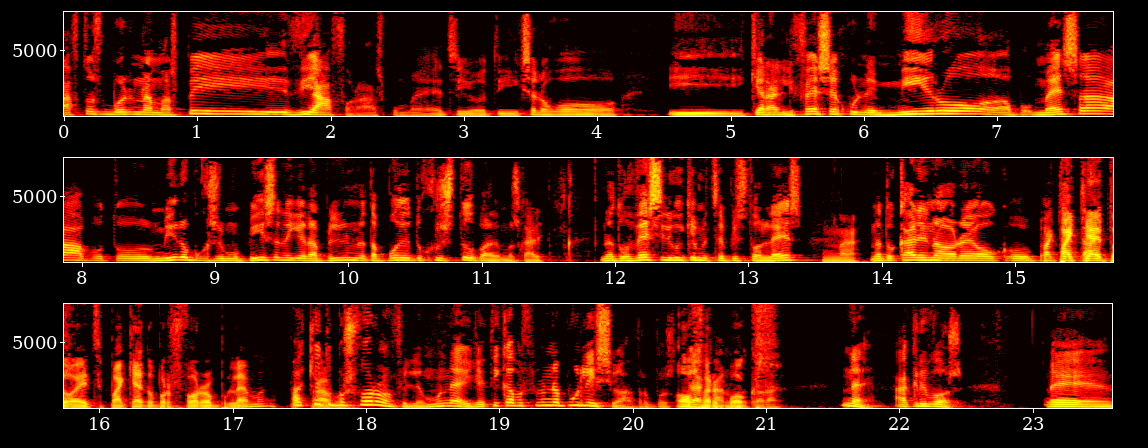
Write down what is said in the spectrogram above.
αυτός μπορεί να μας πει διάφορα, ας πούμε. Έτσι, ότι ξέρω εγώ, οι κεραλιφές έχουν μύρο από μέσα από το μύρο που χρησιμοποιήσανε για να πλύνουν τα πόδια του Χριστού, παραδείγματος χάρη. Να το δέσει λίγο και με τις επιστολές, Ναι. να το κάνει ένα ωραίο ο, πακετάκι. Πακέτο έτσι, πακέτο προσφορών που λέμε. Πακέτο Μπράβο. προσφορών, φίλε μου, ναι. Γιατί κάπως πρέπει να πουλήσει ο άνθρωπος. Offer box. Ναι, ακριβώς. Ε,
